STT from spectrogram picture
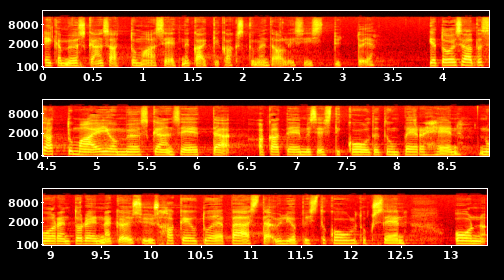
eikä myöskään sattumaa se, että ne kaikki 20 oli siis tyttöjä. Ja toisaalta sattumaa ei ole myöskään se, että akateemisesti koulutetun perheen nuoren todennäköisyys hakeutua ja päästä yliopistokoulutukseen on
